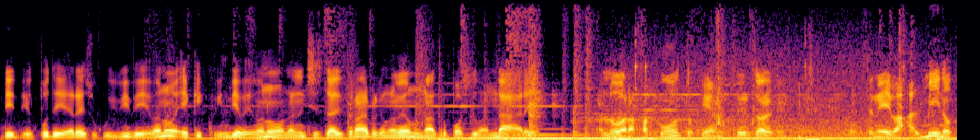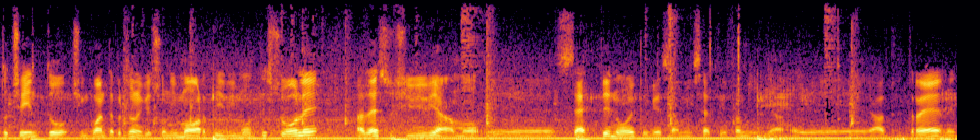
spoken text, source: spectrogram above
de, del podere su cui vivevano e che quindi avevano la necessità di tornare perché non avevano un altro posto dove andare. Allora fa conto che è un territorio che conteneva almeno 850 persone che sono i morti di Montesole, adesso ci viviamo eh, sette noi perché siamo in sette in famiglia, e altri tre nel,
